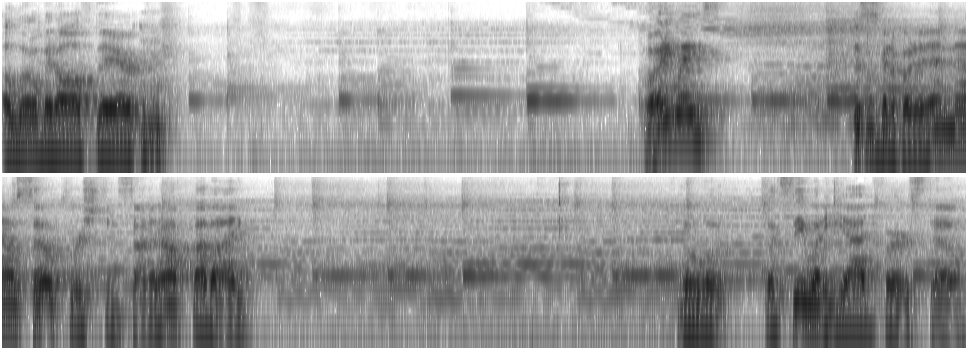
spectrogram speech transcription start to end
a little bit off there. Well, anyways, this is gonna put it in now. So Christian signing off. Bye bye. Well, look, let's see what he had first, though.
